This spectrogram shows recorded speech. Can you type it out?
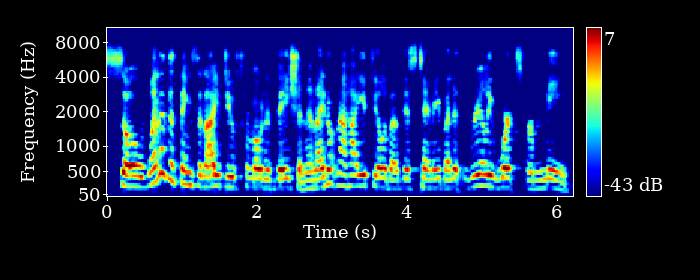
So, one of the things that I do for motivation, and I don't know how you feel about this, Timmy, but it really works for me.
